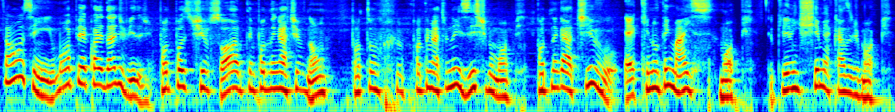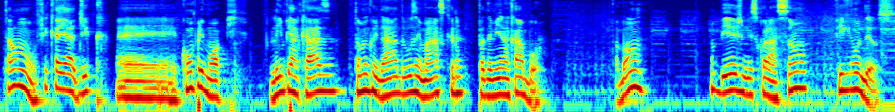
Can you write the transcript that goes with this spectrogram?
Então, assim, o MOP é qualidade de vida, gente. Ponto positivo só, não tem ponto negativo, não. Ponto, ponto negativo não existe no MOP. Ponto negativo é que não tem mais MOP. Eu queria encher minha casa de MOP. Então, fica aí a dica. É, compre MOP. Limpem a casa, tomem cuidado, usem máscara, a pandemia não acabou. Tá bom? Um beijo nesse coração. Fiquem com Deus.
